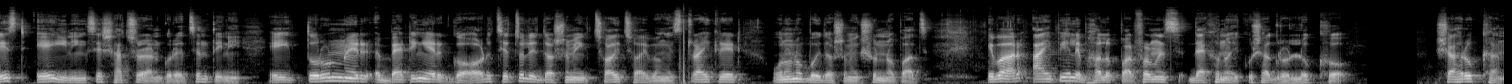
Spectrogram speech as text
লিস্ট এ ইনিংসে সাতশো রান করেছেন তিনি। এই তরুণের ব্যাটিংয়ের গড় ছেচল্লিশ দশমিক ছয় ছয় এবং স্ট্রাইক রেট উননব্বই দশমিক শূন্য পাঁচ। এবার আইপিএলে ভালো পারফরমেন্স দেখানোই কুশাগ্রর লক্ষ্য। শাহরুখ খান,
